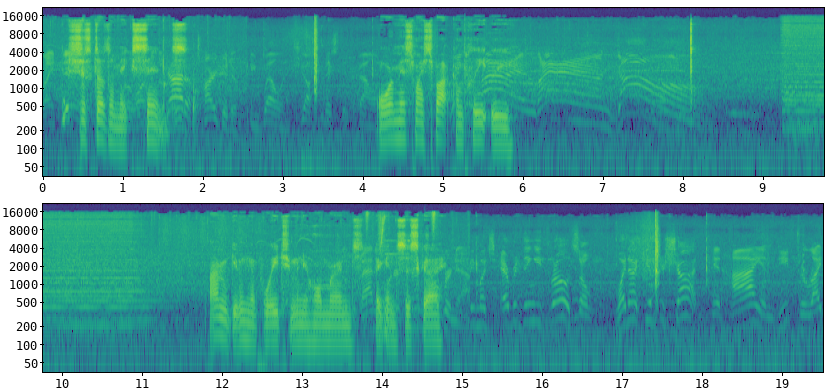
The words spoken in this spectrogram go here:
Right This just doesn't make sense. Target of pretty well and just missed it. Foul. Or miss my spot completely. I'm giving up way too many home runs against this guy. pretty much everything he throws. So why not give it a shot? Hit high and deep to right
